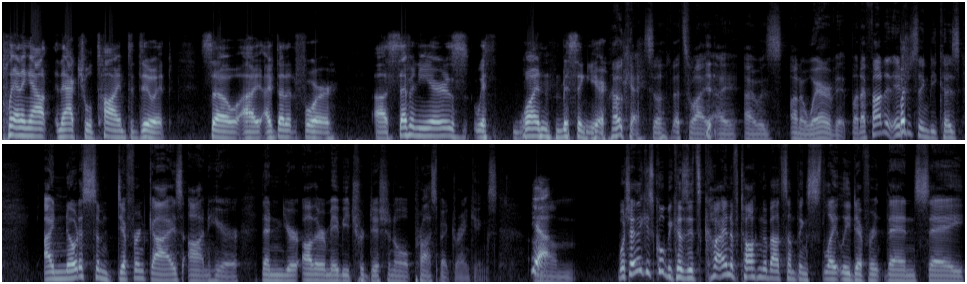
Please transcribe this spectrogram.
planning out an actual time to do it. So I, I've done it for uh, seven years with one missing year. Okay, so that's why I, I was unaware of it. But I found it interesting because I noticed some different guys on here than your other maybe traditional prospect rankings. Yeah. Um, which I think is cool because it's kind of talking about something slightly different than, say,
